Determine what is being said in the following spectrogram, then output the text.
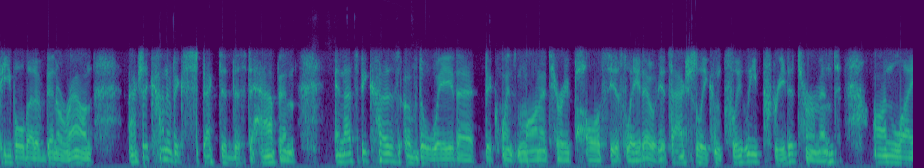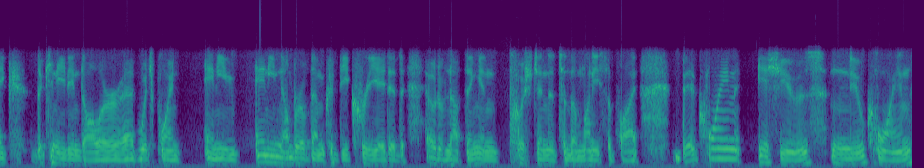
people that have been around actually kind of expected this to happen. And that's because of the way that Bitcoin's monetary policy is laid out. It's actually completely predetermined, unlike the Canadian dollar, at which point any any number of them could be created out of nothing and pushed into the money supply. Bitcoin issues new coins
